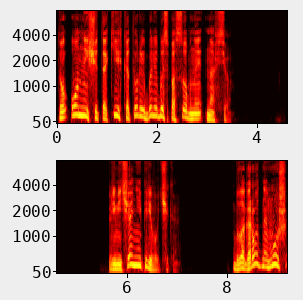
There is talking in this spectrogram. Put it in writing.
то он ищет таких, которые были бы способны на все. Примечание переводчика. Благородный муж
